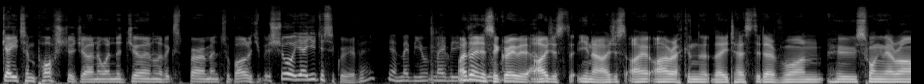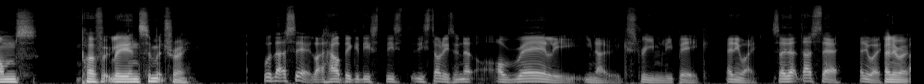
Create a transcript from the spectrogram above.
Gait and Posture Journal and the Journal of Experimental Biology. But sure, yeah, you disagree with it. Yeah, maybe you maybe. I don't maybe disagree with it. right. I Um, just, you know, I just, I, I reckon that they tested everyone who swung their arms perfectly in symmetry. Well, that's it. Like, how big are these these these studies? And are rarely, you know, extremely big. Anyway, so that that's there. Anyway, Anyway, um,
